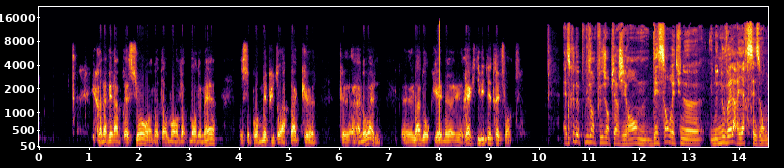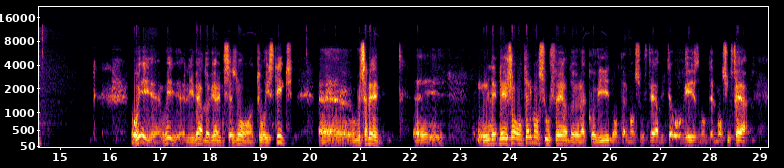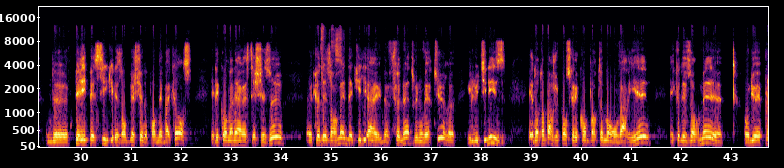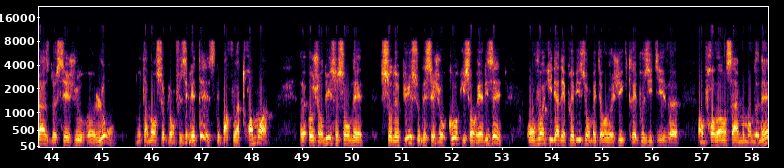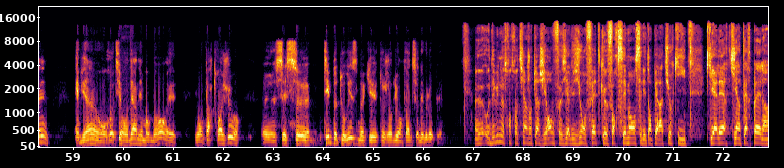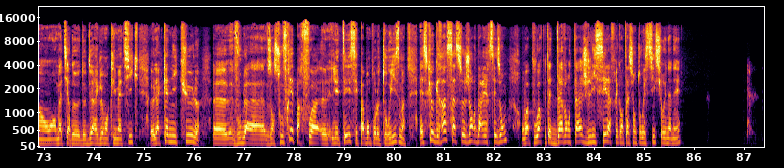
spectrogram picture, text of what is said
et qu'on avait l'impression, notamment dans bord de mer, de se promener plutôt à Pâques qu'à Noël. Euh, là, donc, il y a une, réactivité très forte. Est-ce que de plus en plus, Jean-Pierre Girand, décembre est une nouvelle arrière-saison? Oui, oui, l'hiver devient une saison touristique. Euh, vous savez, euh, les, gens ont tellement souffert de la Covid, ont tellement souffert du terrorisme, ont tellement souffert de péripéties qui les empêchaient de prendre des vacances et les condamnaient à rester chez eux, euh, que désormais, dès qu'il y a une fenêtre, une ouverture, ils l'utilisent. Et d'autre part, je pense que les comportements ont varié et que désormais, au lieu et place de séjours longs, notamment ceux que l'on faisait l'été, c'était parfois trois mois. Euh, aujourd'hui, ce sont des sauts de puce ou des séjours courts qui sont réalisés. On voit qu'il y a des prévisions météorologiques très positives euh, en Provence à un moment donné. Eh bien, on retire au dernier moment et, on part trois jours. Euh, c'est ce type de tourisme qui est aujourd'hui en train de se développer. Euh, au début de notre entretien, Jean-Pierre Girand, vous faisiez allusion au fait que forcément, c'est les températures qui, alertent, qui interpellent hein, en, matière de, dérèglement climatique. Euh, la canicule, euh, vous, vous, en souffrez parfois l'été, c'est pas bon pour le tourisme. Est-ce que grâce à ce genre d'arrière-saison, on va pouvoir peut-être davantage lisser la fréquentation touristique sur une année?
